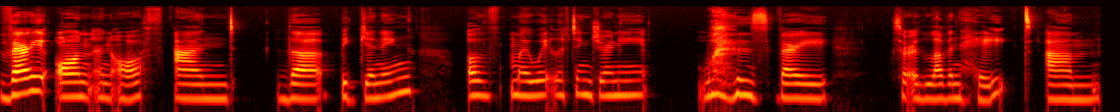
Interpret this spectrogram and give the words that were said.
Very on and off. And the beginning of my weightlifting journey was very sort of love and hate. Um,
